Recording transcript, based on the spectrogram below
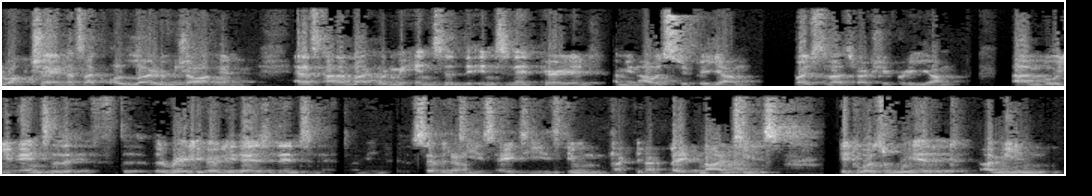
Blockchain. It's like a load of jargon, and it's kind of like when we entered the internet period. I mean, I was super young. Most of us are actually pretty young. Um, but when you enter the, the, the, really early days of the internet, I mean, 70s, yeah. 80s, even like you know, late 90s, it was weird. I mean,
